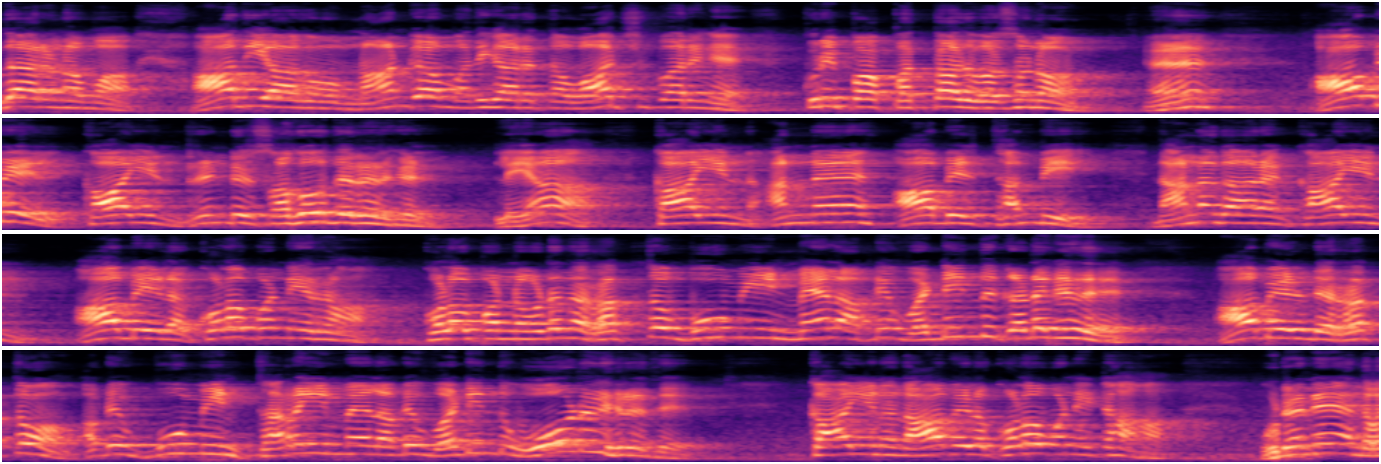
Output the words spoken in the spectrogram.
உதாரணமா ஆதி ஆகமம் நான்காம் அதிகாரத்தை வாட்ச் பாருங்க. குறிப்பா பத்தாவது வசனம் ஆபேல் காயின் ரெண்டு சகோதரர்கள் இல்லையா? காயின் அண்ணன் ஆபேல் தம்பி. இந்த அன்னகாரன் காயின் ஆபேலை கொலை பண்ணிடுறான். கொலை பண்ண உடனே ரத்தம் பூமியின் மேல அப்படியே வடிந்து கிடக்குது. ஆபேலுடைய ரத்தம் அப்படியே பூமியின் தரையின் மேலே அப்படியே வடிந்து ஓடுகிறது. காயின் அந்த ஆவேல கொலை பண்ணிட்டான். உடனே அந்த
